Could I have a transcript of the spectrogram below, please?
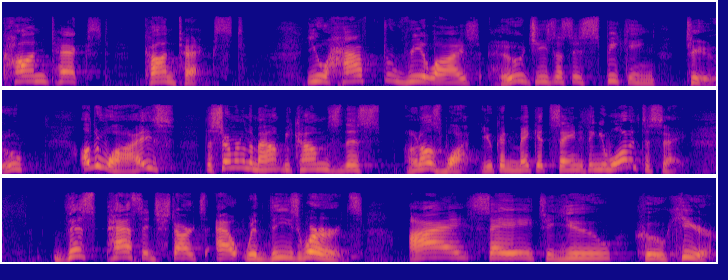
context, context. You have to realize who Jesus is speaking to Otherwise, the Sermon on the Mount becomes this who knows what. You can make it say anything you want it to say. This passage starts out with these words I say to you who hear.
